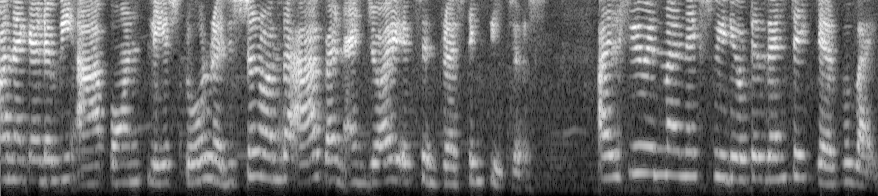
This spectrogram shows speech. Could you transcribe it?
Unacademy app on Play Store. Register on the app and enjoy its interesting features. I'll see you in my next video. Till then, take care. Bye bye.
